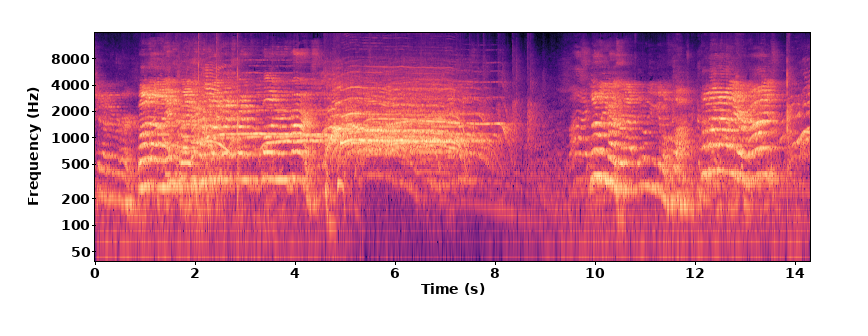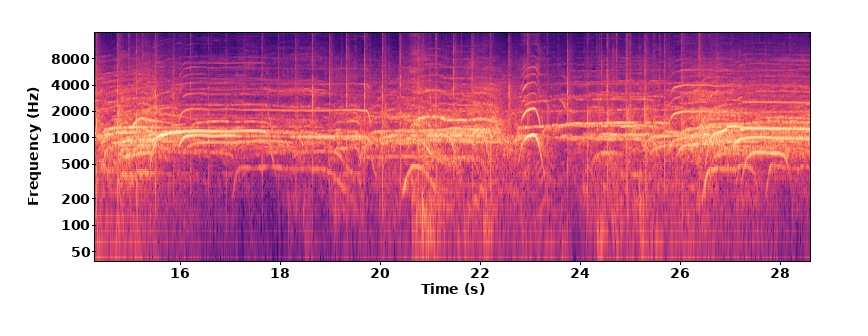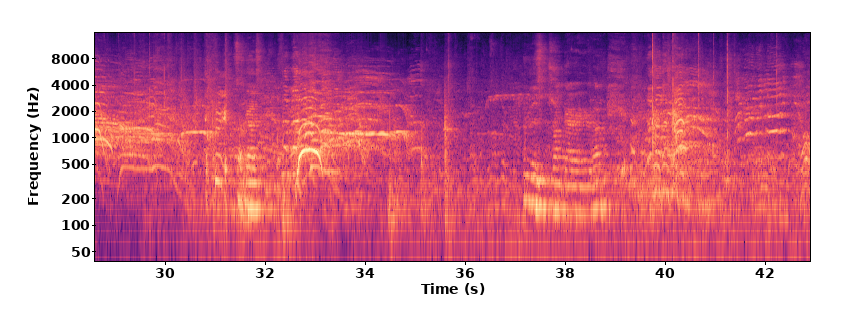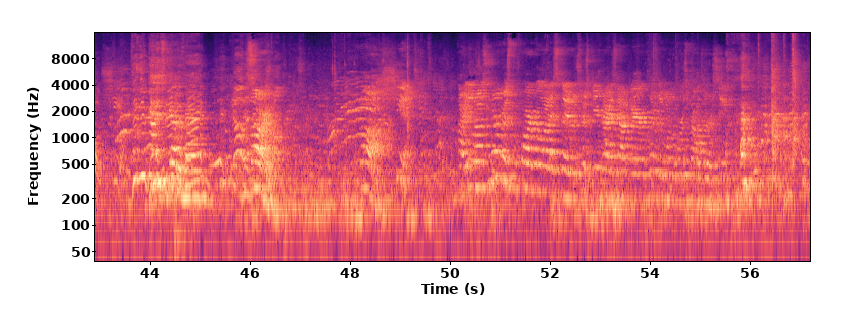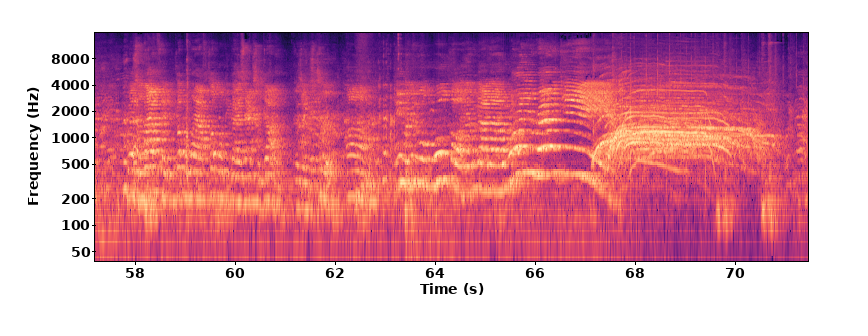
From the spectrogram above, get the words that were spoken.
shit I've ever heard. But, uh, guys. Look at this drunk guy right here, huh? Oh, shit. Did you guys it together, man. Sorry. Oh, shit. Alright, you know, I was nervous before I realized that it was just you guys out there, literally one of the worst crowds I've ever seen. You guys are laughing, a couple laughed, a couple of you guys actually got it, because it was true. Um, anyway, we're gonna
